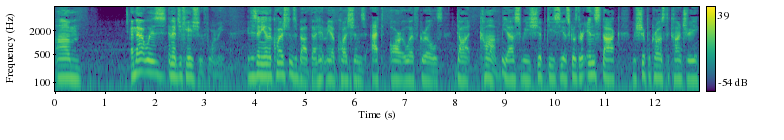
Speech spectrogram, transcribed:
Um, and that was an education for me. If there's any other questions about that, hit me up questions at rofgrills.com. Yes, we ship DCS grills. They're in stock. We ship across the country.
